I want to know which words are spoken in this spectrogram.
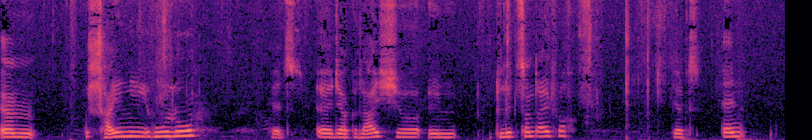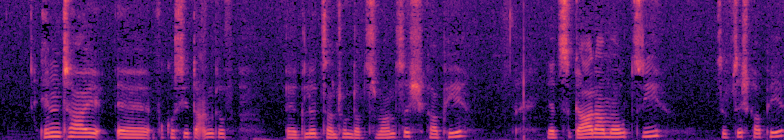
ähm, Shiny Holo. Jetzt äh, der gleiche in glitzernd einfach. Jetzt en Entei, äh, fokussierter Angriff, äh, glitzernd 120 KP. Jetzt Gardamozi, 70 KP.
